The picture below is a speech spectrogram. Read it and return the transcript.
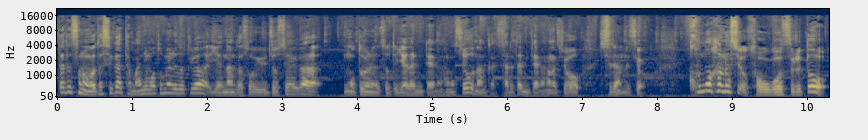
ただその私がたまに求める時はいやなんかそういう女性が求めるのはちょっと嫌だみたいな話をなんかされたみたいな話をしてたんですよこの話を総合すると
